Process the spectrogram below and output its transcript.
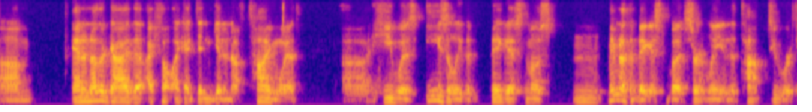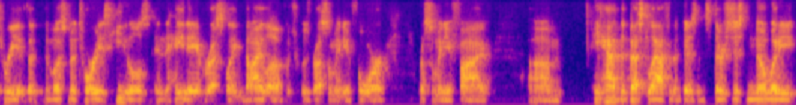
Um, and another guy that I felt like I didn't get enough time with. Uh, he was easily the biggest, most mm, maybe not the biggest, but certainly in the top two or three of the, the most notorious heels in the heyday of wrestling that I love, which was WrestleMania 4, WrestleMania 5. Um, he had the best laugh in the business. There's just nobody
